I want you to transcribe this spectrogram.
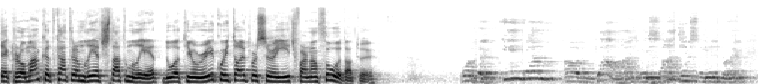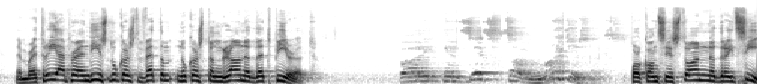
Tek Romakët 14-17 duhet t'ju rikujtoj përsëri çfarë na thuhet aty. Dhe mbretëria e Perëndisë nuk është vetëm nuk është të ngrënët dhe të pirët. Por konsiston në drejtësi.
